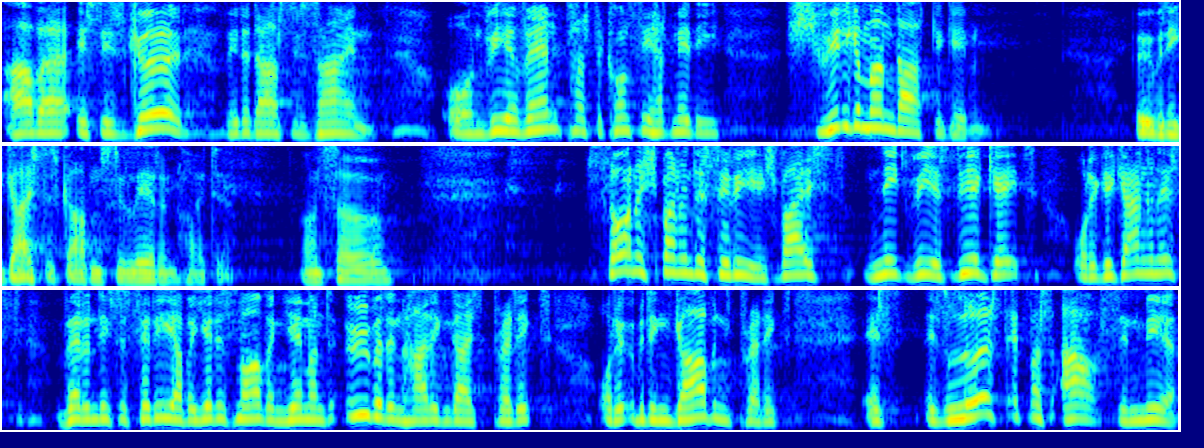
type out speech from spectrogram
Aber es ist gut, wieder da zu sein. Und wie erwähnt, Pastor Konsti hat mir die schwierige Mandat gegeben, über die Geistesgaben zu lehren heute. Und so, so eine spannende Serie. Ich weiß nicht, wie es dir geht oder gegangen ist während dieser Serie, aber jedes Mal, wenn jemand über den Heiligen Geist predigt oder über den Gaben predigt, es, es löst etwas aus in mir,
